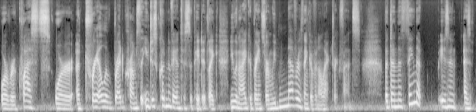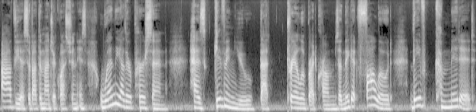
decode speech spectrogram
or requests or a trail of breadcrumbs that you just couldn't have anticipated. Like you and I could brainstorm, we'd never think of an electric fence. But then the thing that isn't as obvious about the magic question is when the other person has given you that trail of breadcrumbs and they get followed, they've committed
